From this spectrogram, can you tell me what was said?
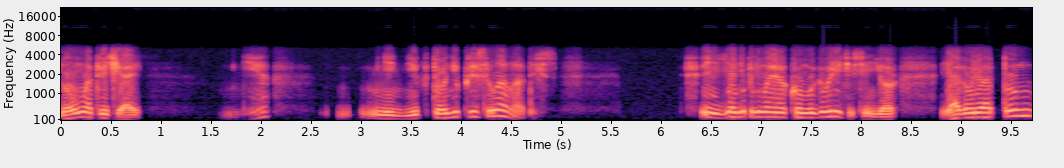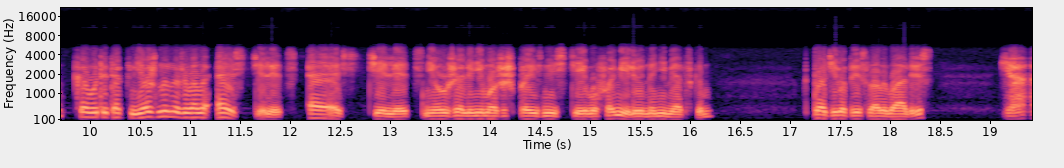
Ну, отвечай. Мне... Мне никто не присылал адрес. «Я не понимаю, о ком вы говорите, сеньор. Я говорю о том, кого ты так нежно называла Эстелец. Эстелец. Неужели не можешь произнести его фамилию на немецком? Кто тебе прислал его адрес?» «Я...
